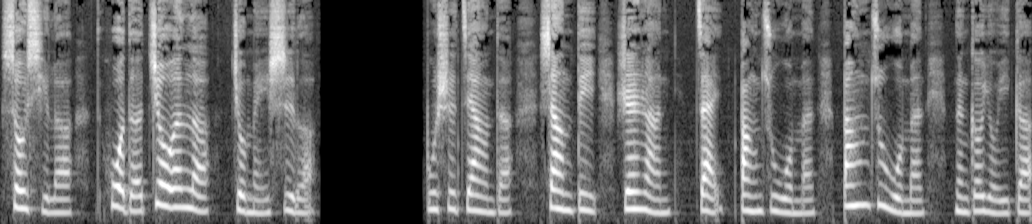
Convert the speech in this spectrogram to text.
受洗了，获得救恩了，就没事了。不是这样的，上帝仍然在帮助我们，帮助我们能够有一个。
